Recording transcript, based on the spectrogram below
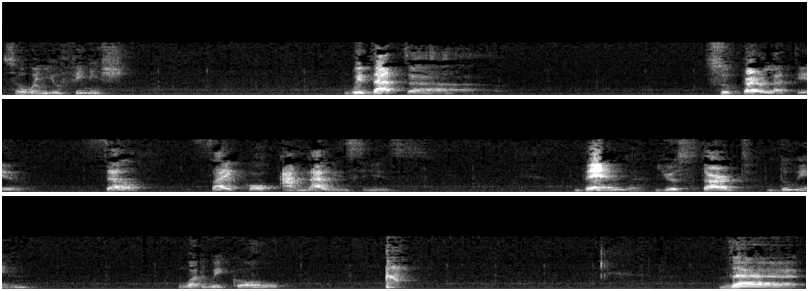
So when you finish with that uh, superlative self psychoanalysis, then you start doing what we call the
